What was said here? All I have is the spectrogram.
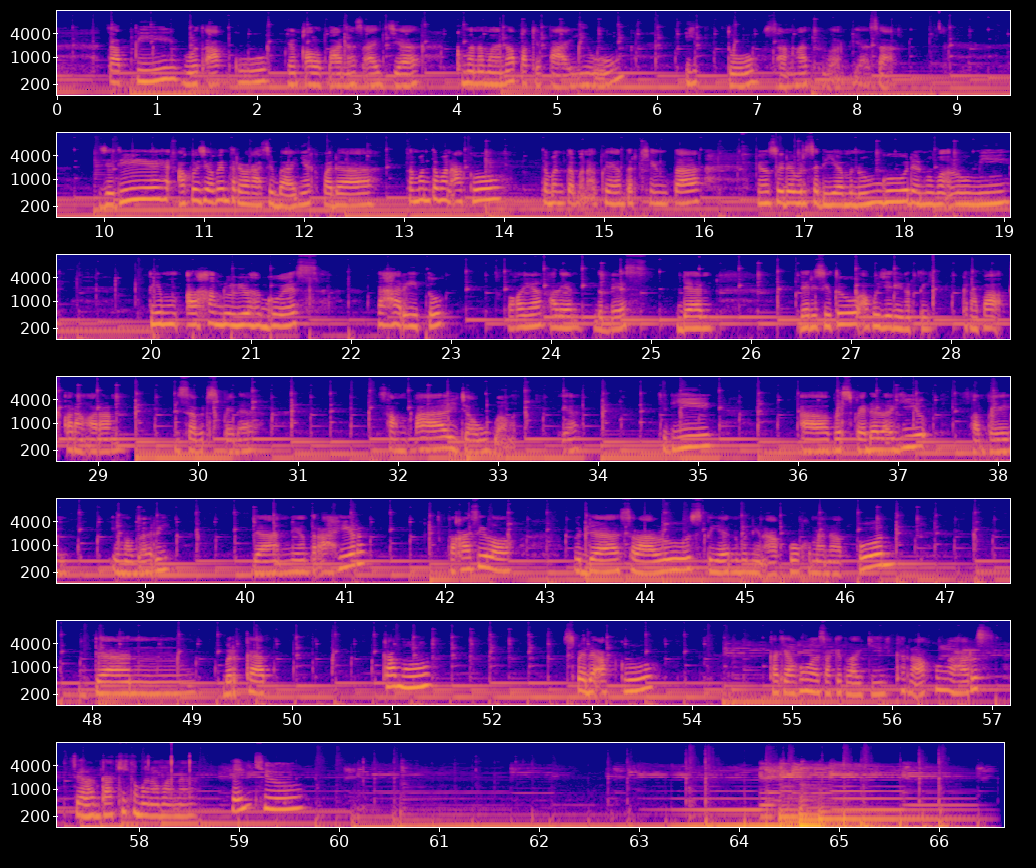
tapi buat aku yang kalau panas aja ke mana-mana pakai payung itu sangat luar biasa. Jadi aku ucapin terima kasih banyak kepada teman-teman aku, teman-teman aku yang tercinta yang sudah bersedia menunggu dan memaklumi tim Alhamdulillah Goes hari itu. Pokoknya kalian the best. Dan dari situ aku jadi ngerti kenapa orang-orang bisa bersepeda sampai jauh banget ya. Jadi uh, bersepeda lagi yuk sampai Imabari dan yang terakhir makasih loh udah selalu setia nemenin aku ke mana pun. Dan berkat kamu. Sepeda aku kaki aku nggak sakit lagi karena aku nggak harus jalan kaki ke mana-mana. Thank you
